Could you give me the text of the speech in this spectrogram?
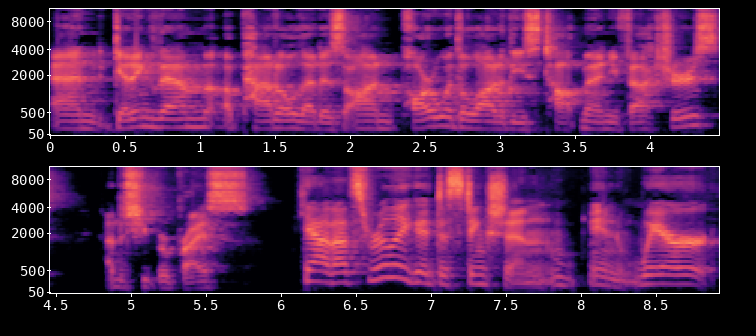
and getting them a paddle that is on par with a lot of these top manufacturers at a cheaper price. Yeah, that's really a good distinction in where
